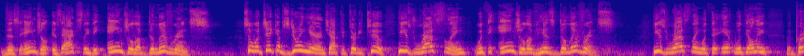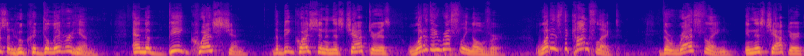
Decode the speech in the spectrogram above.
this angel is actually the angel of deliverance. So what Jacob's doing here in chapter 32, he's wrestling with the angel of his deliverance. He's wrestling with the, with the only person who could deliver him. And the big question, the big question in this chapter is, what are they wrestling over? What is the conflict? The wrestling in this chapter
